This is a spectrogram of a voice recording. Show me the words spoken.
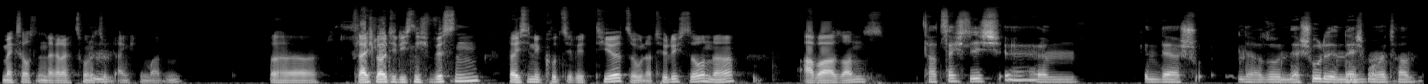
Max aus in der Redaktion Mhm. mhm. eigentlich niemanden. Äh, vielleicht Leute, die es nicht wissen, vielleicht sind die kurz irritiert, so natürlich so, ne? Aber sonst, Tatsächlich, ähm, in der Schu also in der Schule, in der ich Mhm. momentan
